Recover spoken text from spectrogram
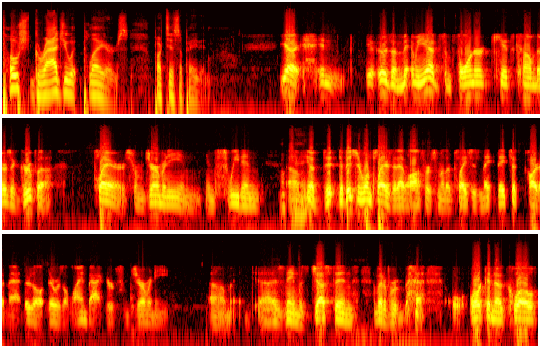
postgraduate players participated. Yeah, and it, was a. I mean, you had some foreigner kids come. There was a group of players from Germany and, and Sweden. Um, you know, D- Division One players that have offers from other places, and they, they took part in that. There's a there was a linebacker from Germany. Um, uh, his name was Justin. I'm going to Orkanoquo,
